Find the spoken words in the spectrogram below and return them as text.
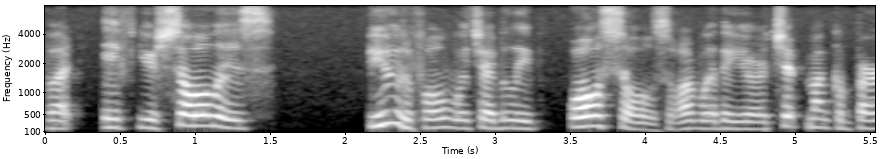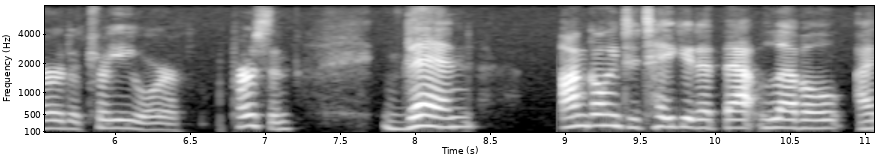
but if your soul is beautiful, which I believe all souls are, whether you're a chipmunk, a bird, a tree, or a person, then I'm going to take it at that level. I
